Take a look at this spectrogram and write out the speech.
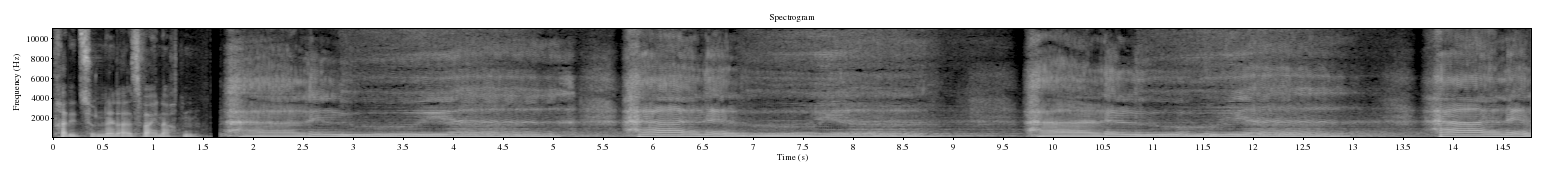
traditionell als Weihnachten. Halleluja, Halleluja, Halleluja, Halleluja.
